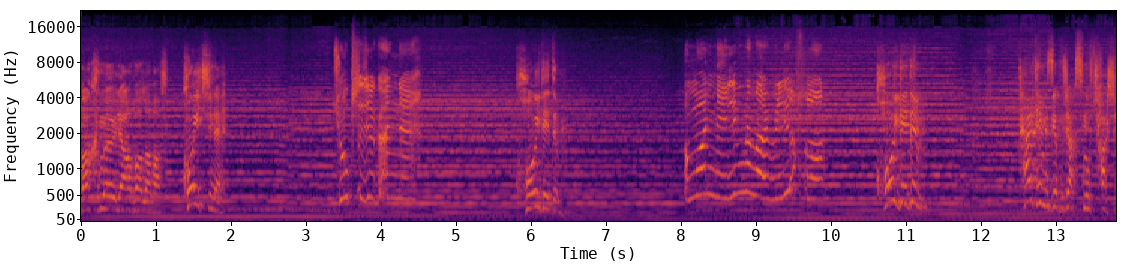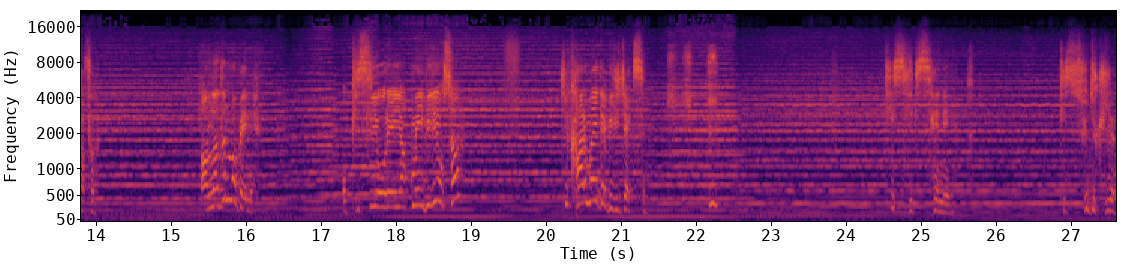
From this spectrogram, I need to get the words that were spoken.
Bakma öyle aval aval. Koy içine. Çok sıcak anne. Koy dedim. Ama anne elimle var biliyorsun. Koy dedim. Tertemiz yapacaksın o çarşafı. Anladın mı beni? O pisliği oraya yapmayı biliyorsan çıkarmayı da bileceksin. Pislik seni. Pis südüklü.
